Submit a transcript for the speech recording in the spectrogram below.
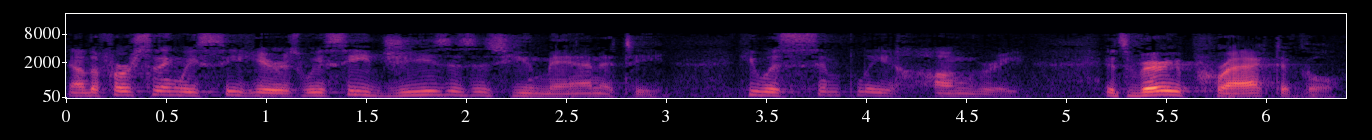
Now, the first thing we see here is we see Jesus' humanity. He was simply hungry. It's very practical.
